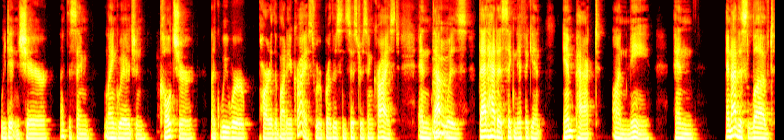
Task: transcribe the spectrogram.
we didn't share like the same language and culture, like we were part of the body of Christ. We were brothers and sisters in Christ. And that Mhm. was, that had a significant impact on me. And, and I just loved,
